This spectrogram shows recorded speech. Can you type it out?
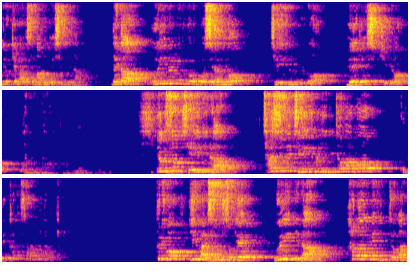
이렇게 말씀하고 계십니다. 내가 의인을 부르러 온 것이 아니요 죄인을 불러 회개시키려 왔느니라. 여기서 죄인이라 자신의 죄인임을 인정하고 고백하는 사람을 가르쳐요. 그리고 이 말씀 속에 의인이란 하나님의 인정한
